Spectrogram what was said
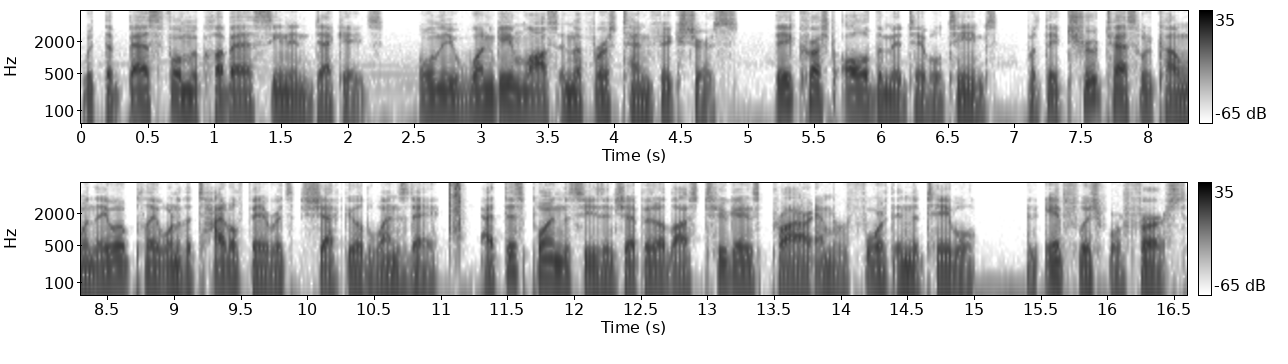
with the best form the club has seen in decades. Only one game lost in the first 10 fixtures. They crushed all of the mid-table teams, but the true test would come when they would play one of the title favorites, Sheffield Wednesday. At this point in the season, Sheffield had lost two games prior and were fourth in the table, and Ipswich were first.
